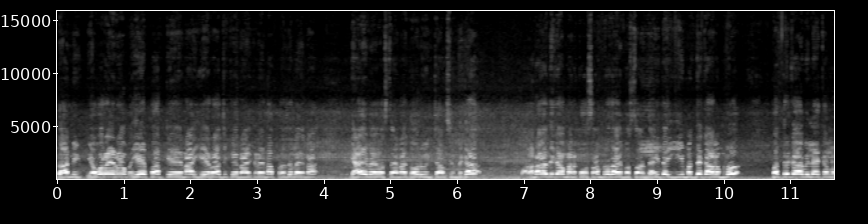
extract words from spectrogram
దాన్ని ఎవరైనా ఏ పార్టీ అయినా ఏ రాజకీయ నాయకుడైనా ప్రజలైనా న్యాయ వ్యవస్థ అయినా గౌరవించాల్సిందిగా అనాదిగా మనకు ఒక సాంప్రదాయం వస్తుంది. అయితే ఈ మధ్యకాలంలో పత్రికా విలేకరులు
